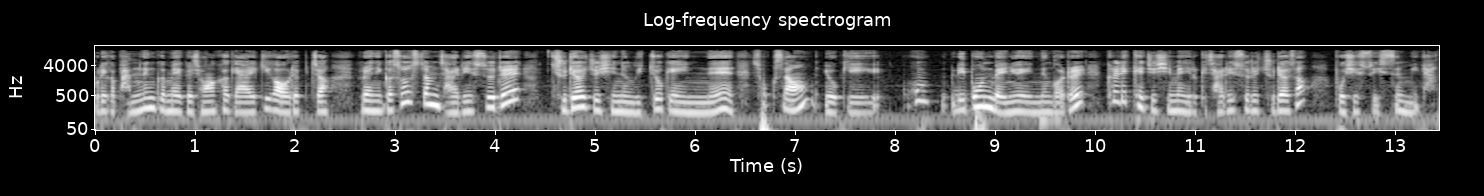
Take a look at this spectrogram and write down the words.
우리가 받는 금액을 정확하게 알기가 어렵죠. 그러니까 소수점 자리 수를 줄여주시는 위쪽에 있는 속성 여기 홈 리본 메뉴에 있는 거를 클릭해 주시면 이렇게 자릿수를 줄여서 보실 수 있습니다.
